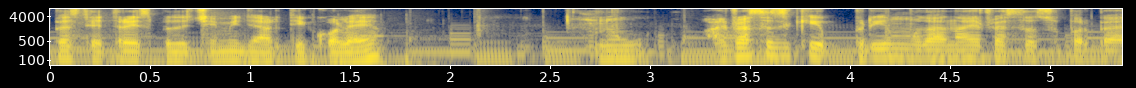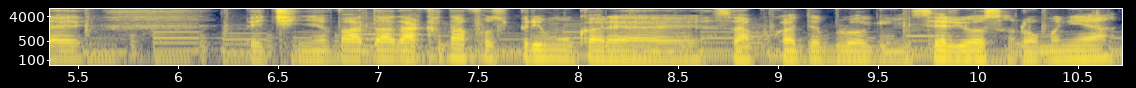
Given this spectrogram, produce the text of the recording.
peste 13.000 de articole. Nu, aș vrea să zic că e primul, dar n-aș vrea să supăr pe, pe cineva, dar dacă n-a fost primul care s-a apucat de blogging serios în România,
